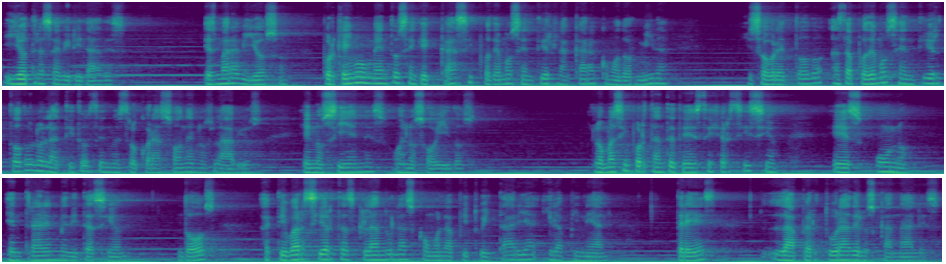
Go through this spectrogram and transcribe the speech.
y otras habilidades. Es maravilloso porque hay momentos en que casi podemos sentir la cara como dormida y sobre todo hasta podemos sentir todos los latidos de nuestro corazón en los labios, en los sienes o en los oídos. Lo más importante de este ejercicio es 1. Entrar en meditación. 2. Activar ciertas glándulas como la pituitaria y la pineal. 3. La apertura de los canales.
